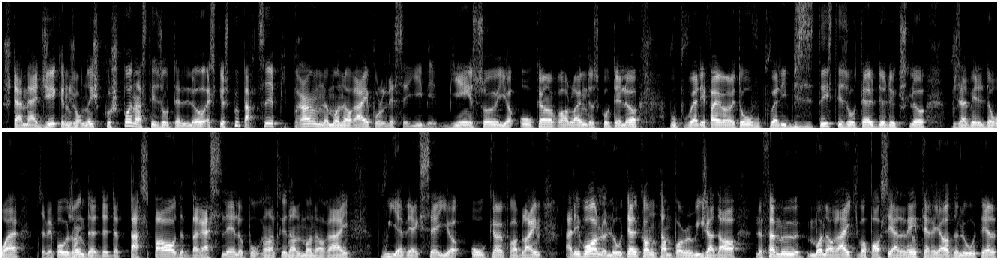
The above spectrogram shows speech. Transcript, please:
je suis à Magic une journée, je couche pas dans ces hôtels-là. Est-ce que je peux partir puis prendre le monorail pour l'essayer? Bien, bien sûr, il n'y a aucun problème de ce côté-là. Vous pouvez aller faire un tour, vous pouvez aller visiter ces hôtels de luxe-là. Vous avez le droit. Vous n'avez pas besoin de, passeport, de bracelet pour rentrer dans le monorail. Vous y avez accès, il n'y a aucun problème. Allez voir l'hôtel Contemporary, j'adore le fameux monorail qui va passer à l'intérieur de l'hôtel.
